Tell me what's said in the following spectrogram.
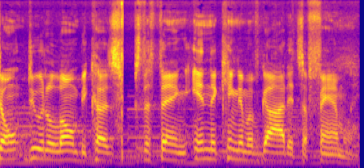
Don't do it alone because here's the thing in the kingdom of God, it's a family.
